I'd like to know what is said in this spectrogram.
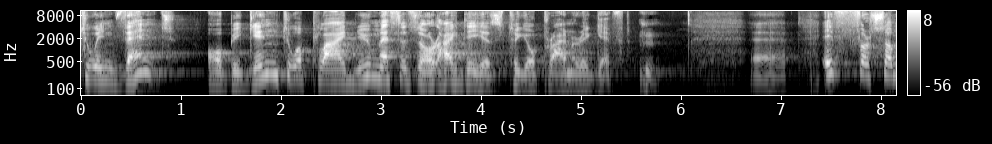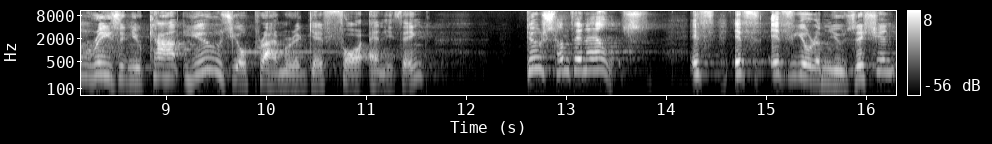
to invent or begin to apply new methods or ideas to your primary gift. uh, if for some reason you can't use your primary gift for anything, do something else. If, if, if you're a musician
